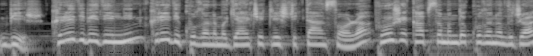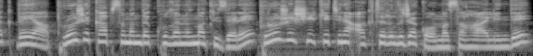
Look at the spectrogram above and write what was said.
1. Kredi bedelinin kredi kullanımı gerçekleştikten sonra proje kapsamında kullanılacak veya proje kapsamında kullanılmak üzere proje şirketine aktarılacak olması halinde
